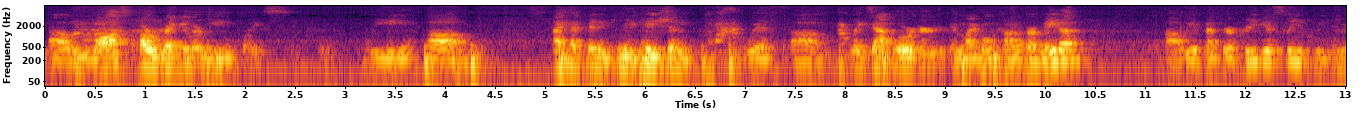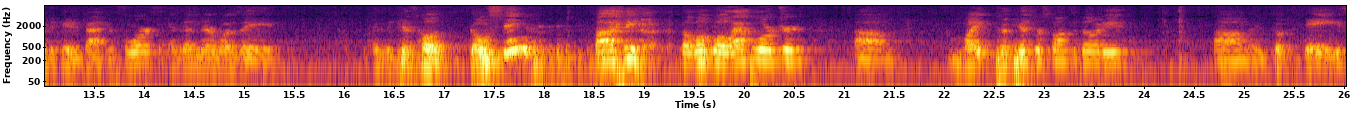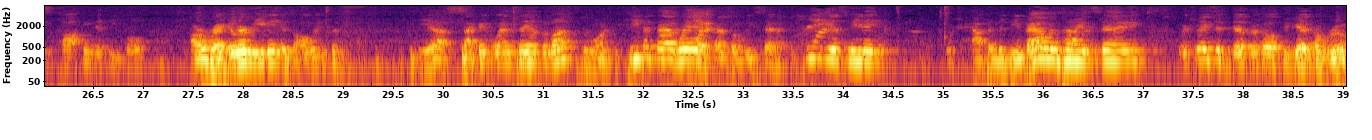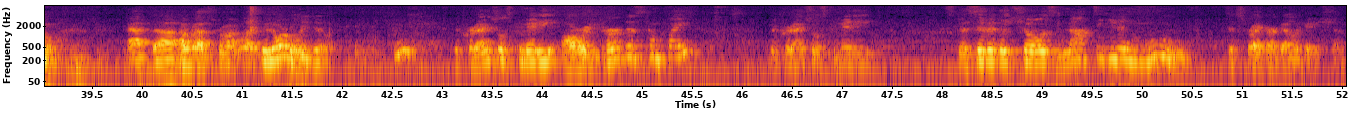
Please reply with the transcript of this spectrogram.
Uh, we lost our regular meeting place. We, um, I had been in communication with um, Blake's Apple in my hometown of Armada. Uh, we had met there previously. We communicated back and forth, and then there was a, I think the kids call it ghosting by the local apple orchard. Um, Mike took his responsibility. Um, it took days talking to people. Our regular meeting is always the, the uh, second Wednesday of the month. We wanted to keep it that way. That's what we said at the previous meeting, which happened to be Valentine's Day, which makes it difficult to get a room at uh, a restaurant like we normally do. The Credentials Committee already heard this complaint. The Credentials Committee specifically chose not to even move to strike our delegation.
